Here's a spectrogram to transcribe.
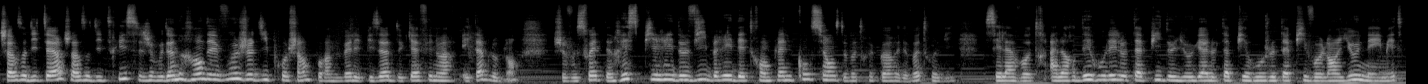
Chers auditeurs, chères auditrices, je vous donne rendez-vous jeudi prochain pour un nouvel épisode de Café Noir et Tableau Blanc. Je vous souhaite de respirer, de vibrer, d'être en pleine conscience de votre corps et de votre vie. C'est la vôtre. Alors déroulez le tapis de yoga, le tapis rouge, le tapis volant, you name it.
